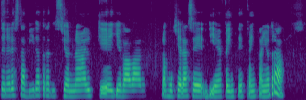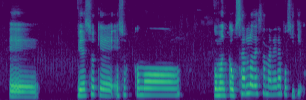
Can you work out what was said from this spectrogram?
tener esta vida tradicional que llevaban las mujeres hace 10, 20, 30 años atrás. Eh, pienso que eso es como, como encauzarlo de esa manera positiva.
